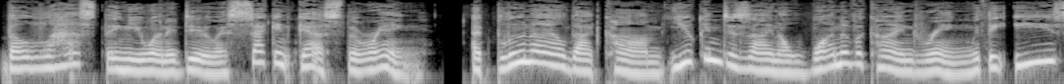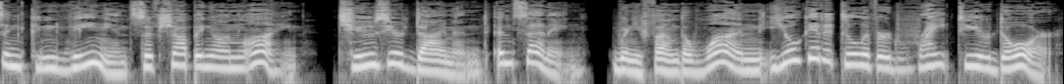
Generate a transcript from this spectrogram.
the last thing you want to do is second guess the ring. At Bluenile.com, you can design a one of a kind ring with the ease and convenience of shopping online. Choose your diamond and setting. When you find the one, you'll get it delivered right to your door.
